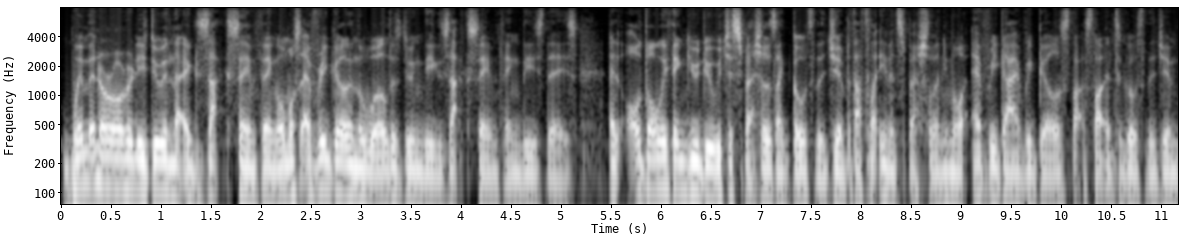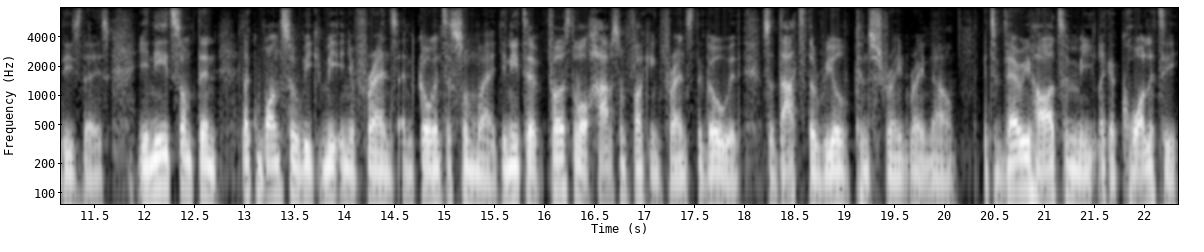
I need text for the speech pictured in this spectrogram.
women are already doing that exact same thing. Almost every girl in the world is doing the exact same thing these days. And oh, the only thing you do, which is special, is like go to the gym, but that's not even special anymore. Every guy, every girl is start, starting to go to the gym these days. You need something like once a week, meeting your friends and go into somewhere. You need to, first of all, have some fucking friends to go with. So that's the real constraint right now. It's very hard to meet like a quality,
